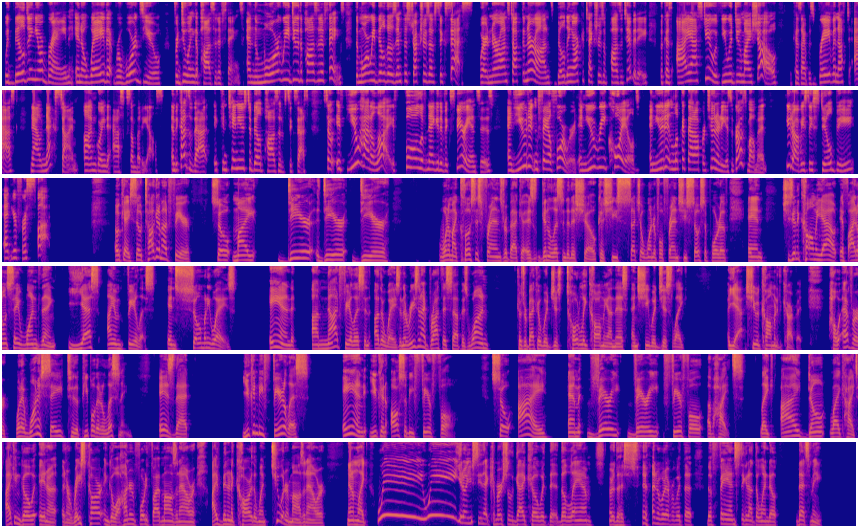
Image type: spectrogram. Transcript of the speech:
with building your brain in a way that rewards you for doing the positive things. And the more we do the positive things, the more we build those infrastructures of success where neurons talk to neurons, building architectures of positivity. Because I asked you if you would do my show because I was brave enough to ask. Now, next time, I'm going to ask somebody else. And because of that, it continues to build positive success. So if you had a life full of negative experiences and you didn't fail forward and you recoiled and you didn't look at that opportunity as a growth moment, you'd obviously still be at your first spot. Okay, so talking about fear, so my dear, dear, dear, one of my closest friends, Rebecca, is going to listen to this show because she's such a wonderful friend. She's so supportive. And she's going to call me out if I don't say one thing. Yes, I am fearless in so many ways. And I'm not fearless in other ways. And the reason I brought this up is one, because Rebecca would just totally call me on this and she would just like, yeah, she would call me to the carpet. However, what I want to say to the people that are listening is that you can be fearless and you can also be fearful. So I am very, very fearful of heights. Like I don't like heights. I can go in a in a race car and go 145 miles an hour. I've been in a car that went 200 miles an hour, and I'm like, wee wee. You know, you see that commercial, the Geico with the the lamb or the I don't whatever with the the fan sticking out the window. That's me.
